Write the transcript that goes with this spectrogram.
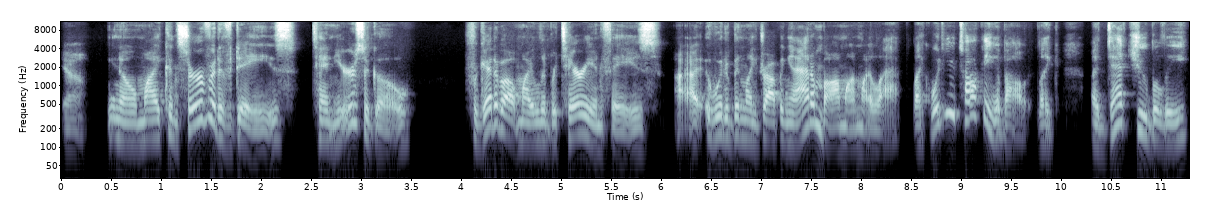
Yeah. You know, my conservative days ten years ago. Forget about my libertarian phase. I, it would have been like dropping an atom bomb on my lap. Like, what are you talking about? Like a debt jubilee?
